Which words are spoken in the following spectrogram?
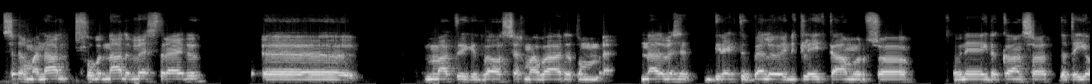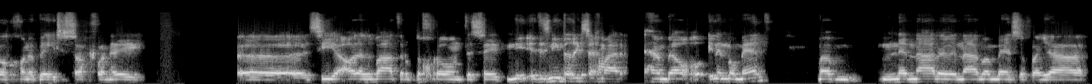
Zeg maar, na, bijvoorbeeld na de wedstrijden. Uh, maakte ik het wel zeg maar waar dat om na de wedstrijd direct te bellen in de kleedkamer of zo. Wanneer ik de kans had, dat hij ook gewoon een beetje zag van hey, uh, zie je al het water op de grond. Het is, niet, het is niet dat ik zeg maar hem bel in het moment, maar net na, de, het moment zo van ja,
